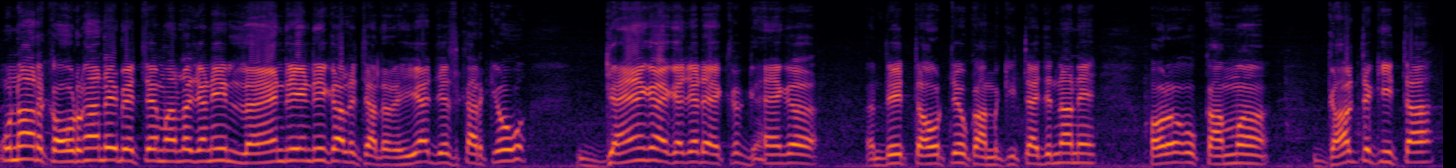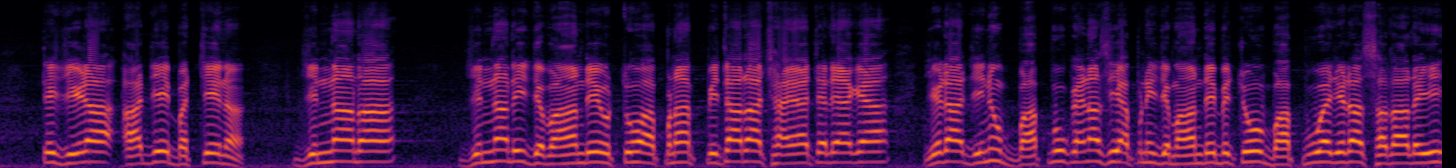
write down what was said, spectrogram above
ਉਹਨਾਂ ਰਿਕਾਰਡਿੰਗਾਂ ਦੇ ਵਿੱਚ ਮਤਲਬ ਜਾਣੀ ਲੈਣ ਦੇਣ ਦੀ ਗੱਲ ਚੱਲ ਰਹੀ ਹੈ, ਜਿਸ ਕਰਕੇ ਉਹ ਗੈਂਗ ਹੈਗਾ ਜਿਹੜਾ ਇੱਕ ਗੈਂਗ ਦੇ ਤੌਰ ਤੇ ਉਹ ਕੰਮ ਕੀਤਾ ਜਿਨ੍ਹਾਂ ਨੇ ਔਰ ਉਹ ਕੰਮ ਗਲਤ ਕੀਤਾ ਤੇ ਜਿਹੜਾ ਅੱਜ ਇਹ ਬੱਚੇ ਨਾ, ਜਿਨ੍ਹਾਂ ਦਾ ਜਿਨ੍ਹਾਂ ਦੀ ਜ਼ਬਾਨ ਦੇ ਉੱਤੋਂ ਆਪਣਾ ਪਿਤਾ ਦਾ ਛਾਇਆ ਚਲਿਆ ਗਿਆ, ਜਿਹੜਾ ਜਿਹਨੂੰ ਬਾਪੂ ਕਹਿਣਾ ਸੀ ਆਪਣੀ ਜ਼ਬਾਨ ਦੇ ਵਿੱਚ, ਉਹ ਬਾਪੂ ਹੈ ਜਿਹੜਾ ਸਦਾ ਲਈ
